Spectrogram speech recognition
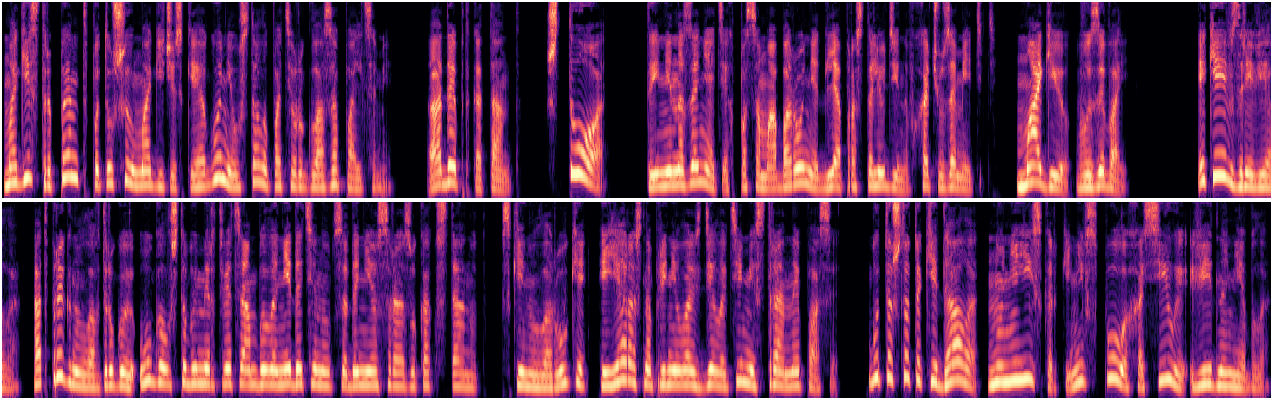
Магистр Пент потушил магический огонь и устало потер глаза пальцами. Адептка Тант. «Что?» Ты не на занятиях по самообороне для простолюдинов, хочу заметить. Магию вызывай!» Экей взревела, отпрыгнула в другой угол, чтобы мертвецам было не дотянуться до нее сразу, как встанут, скинула руки и яростно принялась делать ими странные пасы. Будто что-то кидала, но ни искорки, ни всполоха силы видно не было.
